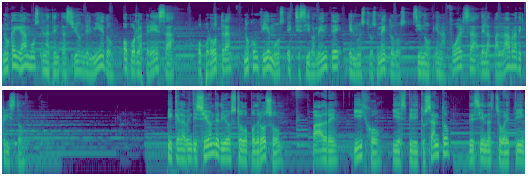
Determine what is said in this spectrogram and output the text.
no caigamos en la tentación del miedo o por la pereza, o por otra no confiemos excesivamente en nuestros métodos, sino en la fuerza de la palabra de Cristo. Y que la bendición de Dios Todopoderoso, Padre, Hijo y Espíritu Santo, desciendan sobre ti,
